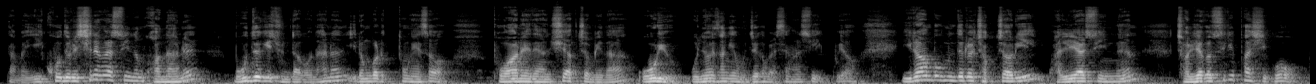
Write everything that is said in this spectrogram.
그다음에 이 코드를 실행할 수 있는 권한을 모두에게 준다거나 하는 이런 것을 통해서 보안에 대한 취약점이나 오류, 운영상의 문제가 발생할 수 있고요. 이러한 부분들을 적절히 관리할 수 있는 전략을 수립하시고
